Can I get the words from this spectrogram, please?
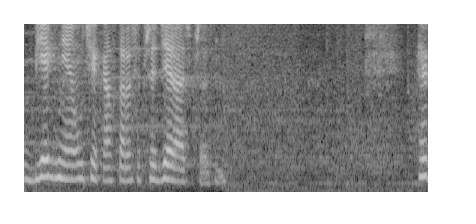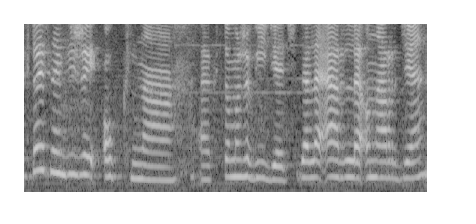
biegnie, ucieka, stara się przedzierać przez nich. Kto jest najbliżej okna? E, Kto może widzieć? Delear, Leonardzie.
